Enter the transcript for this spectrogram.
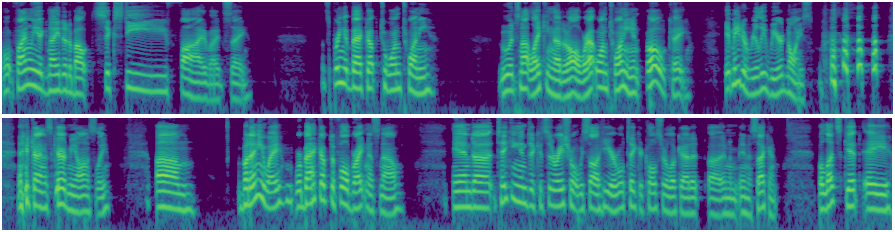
Well, it finally ignited about 65, I'd say. Let's bring it back up to 120. Ooh, it's not liking that at all. We're at 120 and, oh, okay. It made a really weird noise. it kind of scared me, honestly. Um, but anyway, we're back up to full brightness now. And uh, taking into consideration what we saw here, we'll take a closer look at it uh, in, a, in a second. But let's get a,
